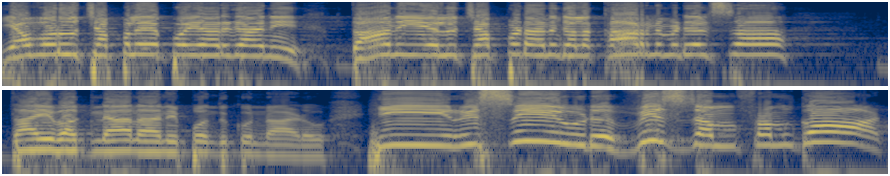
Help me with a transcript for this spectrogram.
ఎవరూ చెప్పలేకపోయారు కానీ దానియలు చెప్పడానికి గల కారణం తెలుసా? దైవ జ్ఞానాన్ని పొందుకున్నాడు. He received wisdom from God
